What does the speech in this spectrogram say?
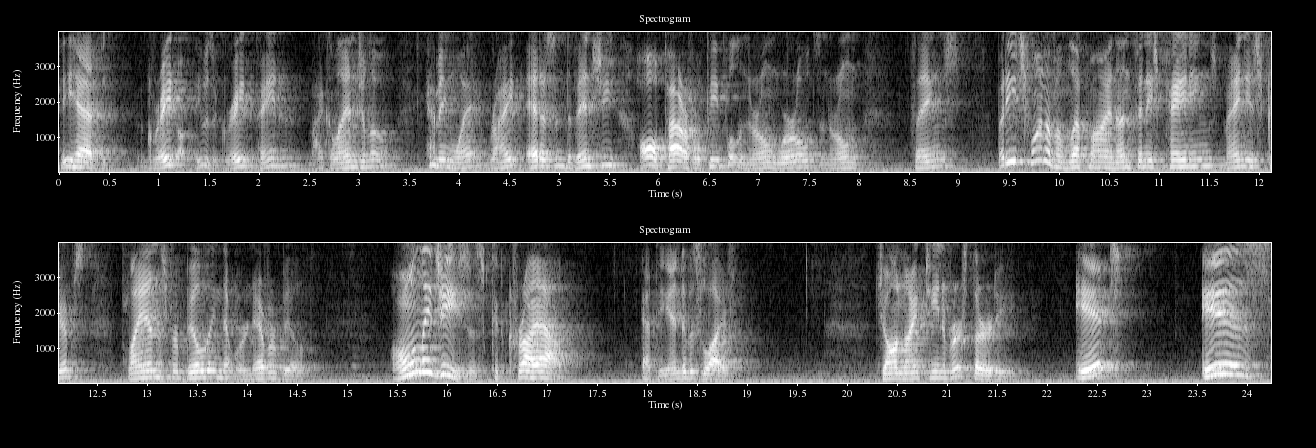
he had great, he was a great painter. Michelangelo, Hemingway, right? Edison, Da Vinci, all powerful people in their own worlds and their own things. But each one of them left behind unfinished paintings, manuscripts, plans for building that were never built. Only Jesus could cry out at the end of his life. John 19 and verse 30. It is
